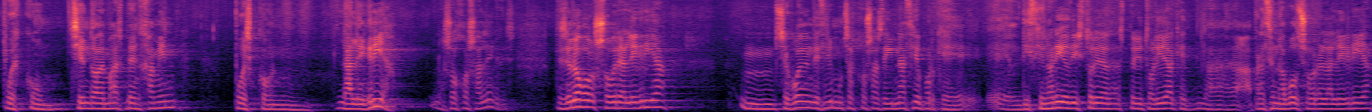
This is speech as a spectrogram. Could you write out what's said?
pues con, siendo además Benjamín, pues con la alegría, los ojos alegres. Desde luego, sobre alegría mm, se pueden decir muchas cosas de Ignacio porque el diccionario de historia de la espiritualidad, que aparece una voz sobre la alegría,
